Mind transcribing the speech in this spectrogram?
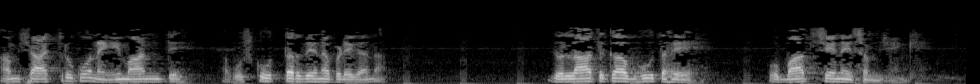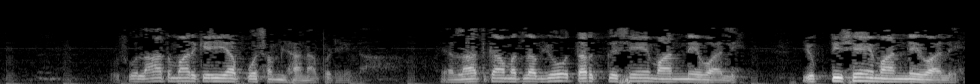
हम शास्त्र को नहीं मानते, अब उसको उत्तर देना पड़ेगा ना। जो लात का भूत है, वो बात से नहीं समझेंगे। उसको लात मार के ही आपको समझाना पड़ेगा। या लात का मतलब जो तर्क से मानने वाले, युक्ति से मानने वाले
